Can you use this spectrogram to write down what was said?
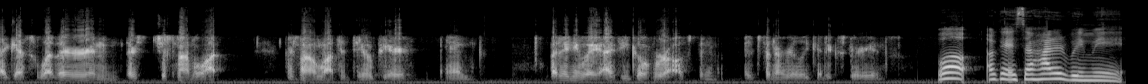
I guess weather, and there's just not a lot. There's not a lot to do up here, and but anyway, I think overall it's been it's been a really good experience. Well, okay, so how did we meet?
